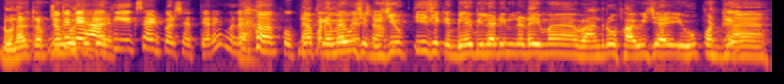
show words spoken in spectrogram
ડોનાલ્ડ ટ્રમ્પ જો કે બે હાથી એક સાઈડ પર છે અત્યારે મતલબ ના પણ એમાં એવું છે બીજી ઉક્તિ એ છે કે બે બિલાડીની લડાઈમાં વાંદરો ફાવી જાય એવું પણ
